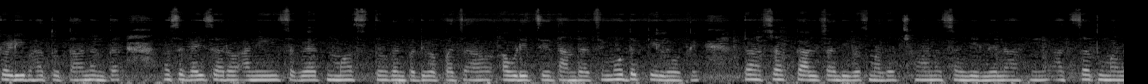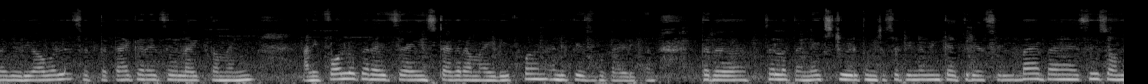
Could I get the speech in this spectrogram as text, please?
कढी भात होता नंतर असं काही सारं आणि सगळ्यात मस्त गणपती बाप्पाचा आवडीचे तांदळाचे मोदक केले होते. तर असा कालचा दिवस माझा छान असा गेलेला आहे. आजचा तुम्हाला व्हिडिओ आवडला असेल तर काय करायचं? आहे लाईक कमेंट आणि फॉलो करायचं आहे. इंस्टाग्राम आय डी पण आणि फेसबुक आय डी पण. तर चला तर नेक्स्ट व्हिडिओ तुमच्यासाठी नवीन काहीतरी असेल. बाय बाय सी सॉन्ग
